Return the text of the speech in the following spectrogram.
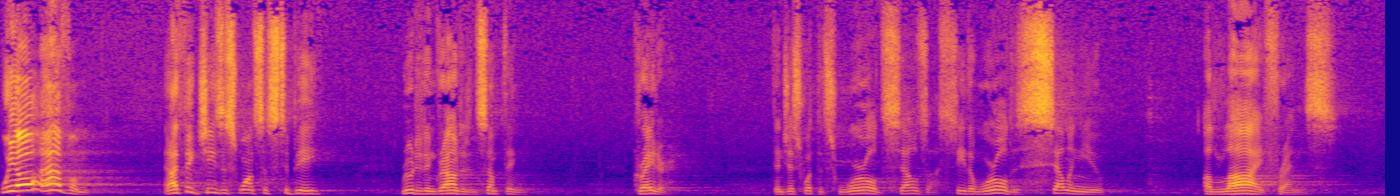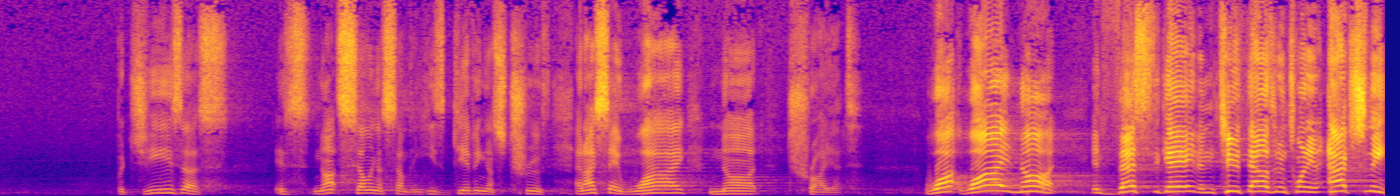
We all have them. And I think Jesus wants us to be rooted and grounded in something greater than just what this world sells us. See, the world is selling you a lie, friends. But Jesus is not selling us something, He's giving us truth. And I say, why not try it? Why, why not investigate in 2020 and actually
